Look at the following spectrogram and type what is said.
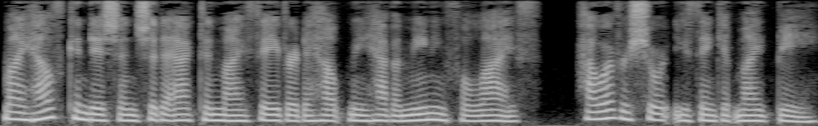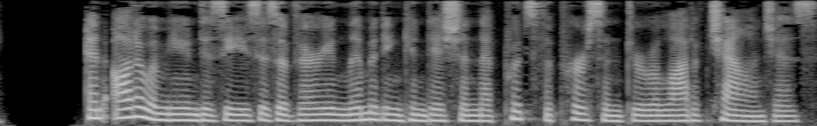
My health condition should act in my favor to help me have a meaningful life, however short you think it might be. An autoimmune disease is a very limiting condition that puts the person through a lot of challenges.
